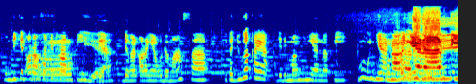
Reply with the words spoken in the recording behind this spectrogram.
membuat orang Oh, sakit hati iya. ya dengan orang yang udah masak, kita juga kayak jadi mengkhianati, Mengkhianati.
